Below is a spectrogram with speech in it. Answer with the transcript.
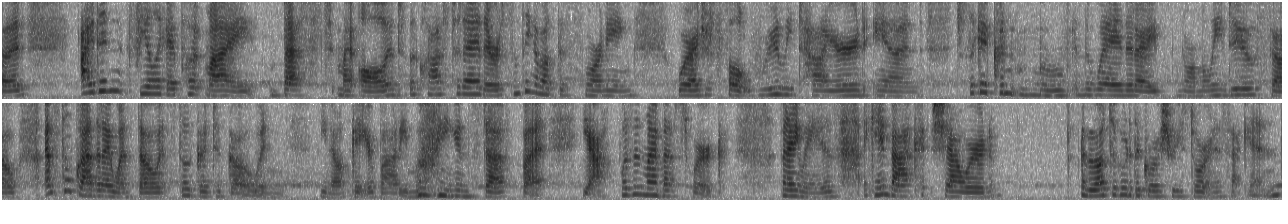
good. I didn't feel like I put my best, my all into the class today. There was something about this morning where I just felt really tired and just like I couldn't move in the way that I normally do. So I'm still glad that I went though. It's still good to go and, you know, get your body moving and stuff. But yeah, wasn't my best work. But anyways, I came back, showered, I'm about to go to the grocery store in a second.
